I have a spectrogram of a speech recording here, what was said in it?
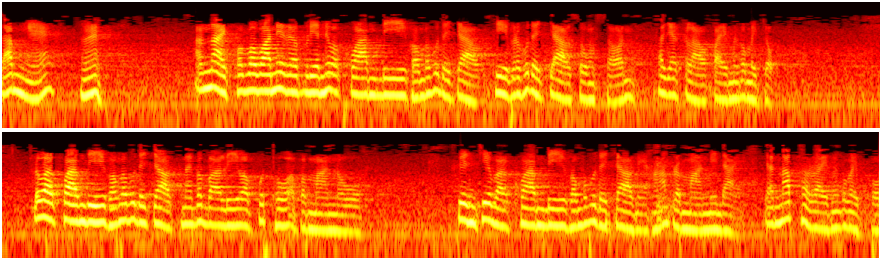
ซ้ำแงฮะอำนาจของบวานนี่เราเรียนนี่ว่าความดีของพระพุทธเจ้า ที่พระพุทธเจ้าทรงสอน ถ้าจะกล่าวไปมันก็ไม่จบ เพราะว่าความดีของพระพุทธเจ้าในพระบาลีว่าพุทโธอปมาโน ขึ้นชื่อว่าความดีของพระพุทธเจ้าเนี่ยหาประมาณไม่ได้ จะนับเท่าไหร่มันก็ไม่พอ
